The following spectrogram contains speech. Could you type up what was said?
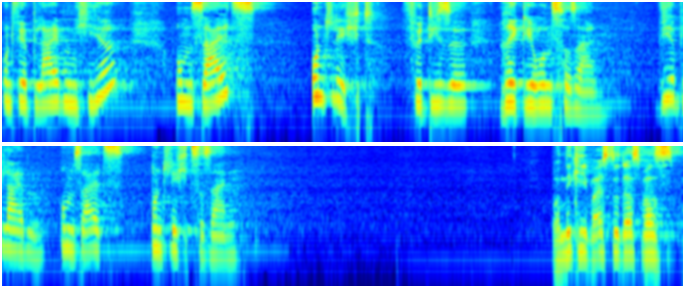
und wir bleiben hier, um Salz und Licht für diese Region zu sein. Wir bleiben, um Salz und Licht zu sein. Und Niki, weißt du das, was,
